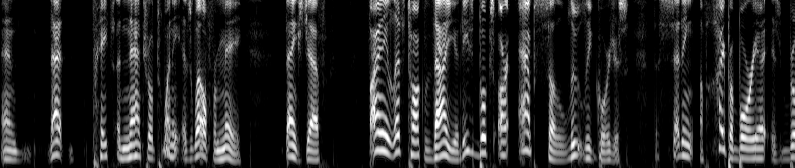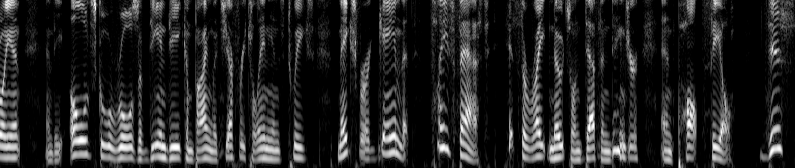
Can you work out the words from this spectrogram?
and that rates a natural 20 as well for me. Thanks, Jeff. Finally, let's talk value. These books are absolutely gorgeous. The setting of Hyperborea is brilliant, and the old school rules of D&D combined with Jeffrey Talanian's tweaks makes for a game that plays fast, hits the right notes on death and danger, and pulp feel. This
